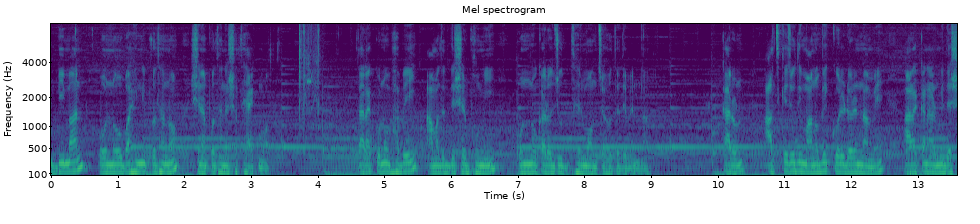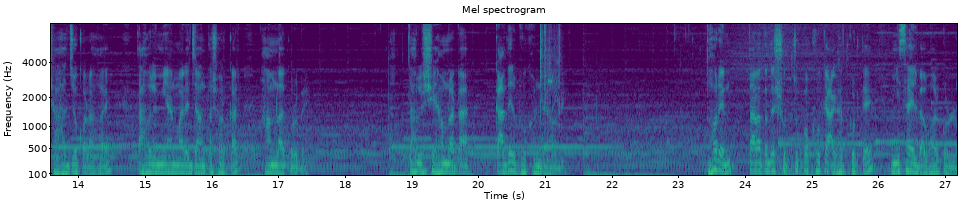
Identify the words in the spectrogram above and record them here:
বিমান ও নৌবাহিনী প্রধানও সেনাপ্রধানের সাথে একমত। তারা কোনোভাবেই আমাদের দেশের ভূমি অন্য কারও যুদ্ধের মঞ্চ হতে দেবেন না। কারণ আজকে যদি মানবিক করিডোরের নামে আরাকান আর্মিদের সাহায্য করা হয়, তাহলে মিয়ানমারের জান্তা সরকার হামলা করবে। তাহলে সে হামলাটা কাদের ভূখণ্ডে হবে? ধরেন তারা তাদের শত্রুপক্ষকে আঘাত করতে মিসাইল ব্যবহার করল।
